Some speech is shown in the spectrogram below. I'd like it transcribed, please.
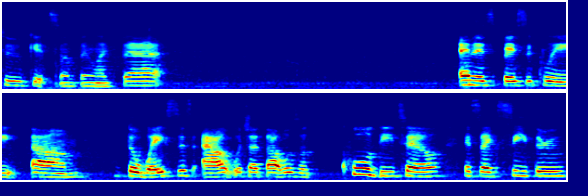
to get something like that. And it's basically, um, the waist is out, which I thought was a cool detail. It's like see-through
